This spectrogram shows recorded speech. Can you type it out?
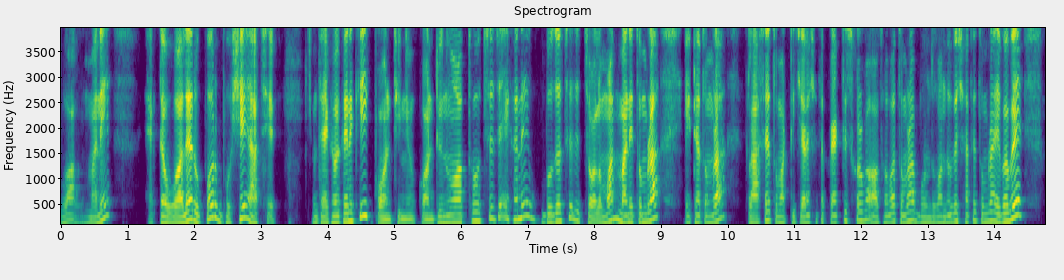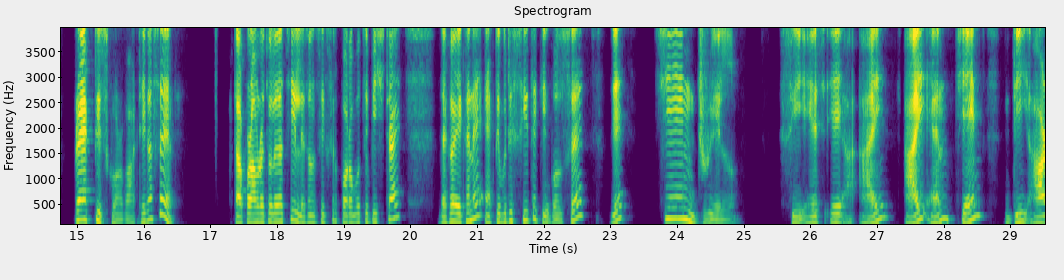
ওয়াল মানে একটা ওয়ালের উপর বসে আছে। দেখো এখানে কি? কন্টিনিউ কন্টিনিউ অর্থ হচ্ছে যে এখানে বোঝাচ্ছে যে চলমান মানে তোমরা, এটা তোমরা ক্লাসে তোমার টিচারের সাথে প্র্যাকটিস করবা অথবা তোমরা বন্ধু বান্ধবদের সাথে তোমরা এভাবে প্র্যাকটিস করবা, ঠিক আছে? তারপর আমরা চলে যাচ্ছি লেসন সিক্স এর পরবর্তী পৃষ্ঠায়। দেখো এখানে অ্যাক্টিভিটি সি তে কি বলছে? যে chain drill C H A I I N chain D R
